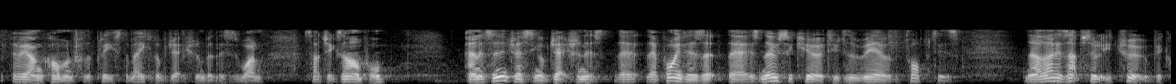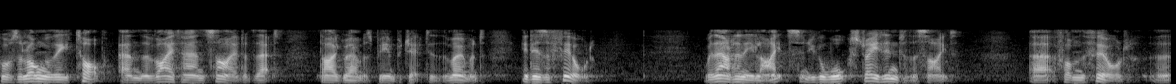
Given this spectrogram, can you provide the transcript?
It's very uncommon for the police to make an objection, but this is one such example. And it's an interesting objection. Their, their point is that there is no security to the rear of the properties. Now, that is absolutely true because along the top and the right hand side of that diagram that's being projected at the moment, it is a field without any lights, and you can walk straight into the site uh, from the field. Uh,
